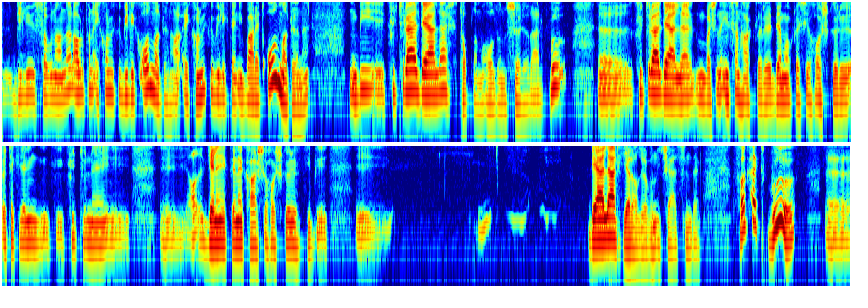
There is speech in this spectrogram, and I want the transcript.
Birliği'ni savunanlar Avrupa'nın ekonomik bir birlik olmadığını, ekonomik bir birlikten ibaret olmadığını, bir kültürel değerler toplamı olduğunu söylüyorlar. Bu e, kültürel değerlerin başında insan hakları, demokrasi, hoşgörü, ötekilerin kü- kültürüne, e, geleneklerine karşı hoşgörü gibi e, değerler yer alıyor bunun içerisinde. Fakat bu e,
